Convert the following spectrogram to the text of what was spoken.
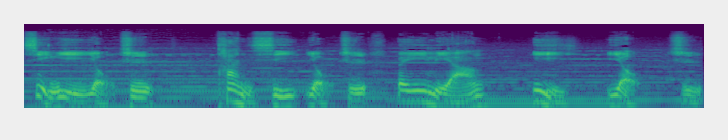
敬意有之，叹息有之，悲凉亦有之。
